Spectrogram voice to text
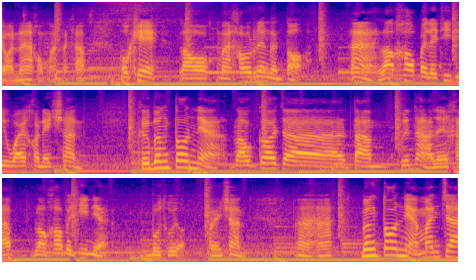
จอหน้าของมันนะครับ โอเค เรามาเข้าเรื่องกันต่ออ่าเราเข้าไปเลยที่ device connection คือเบื้องต้นเนี่ย เราก็จะตามพื้นฐานเลยครับ เราเข้าไปที่เนี่ย Bluetooth connection อ่าฮะเบื้องต้นเนี่ย มันจะ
